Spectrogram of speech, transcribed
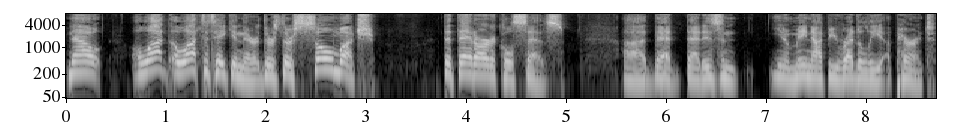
Now, a lot a lot to take in there. There's there's so much that that article says uh, that that isn't you know may not be readily apparent.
